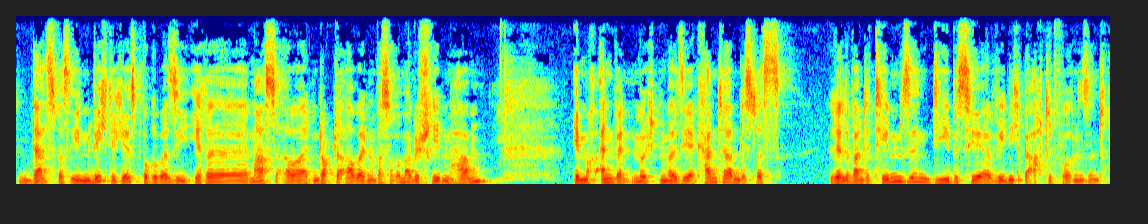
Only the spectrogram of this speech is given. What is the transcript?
das, was ihnen wichtig ist, worüber sie ihre Masterarbeiten, Doktorarbeiten, was auch immer geschrieben haben, eben auch anwenden möchten, weil sie erkannt haben, dass das relevante Themen sind, die bisher wenig beachtet worden sind.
